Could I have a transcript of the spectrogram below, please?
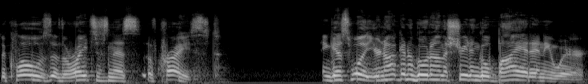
The clothes of the righteousness of Christ. And guess what? You're not going to go down the street and go buy it anywhere.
